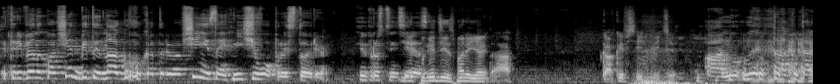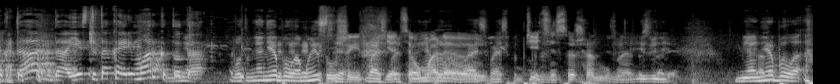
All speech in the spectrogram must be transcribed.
Это ребенок вообще отбитый на голову, который вообще не знает ничего про историю. Мне просто интересно. погоди, смотри, я... Да. Как и все дети. А, ну, ну так, тогда, да. Если такая ремарка, то Нет, да. Вот у меня не было мысли... Слушай, Вась, я Вась, тебя умоляю, было, Вась, Вась, дети совершенно не знают Извини. У меня не было...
